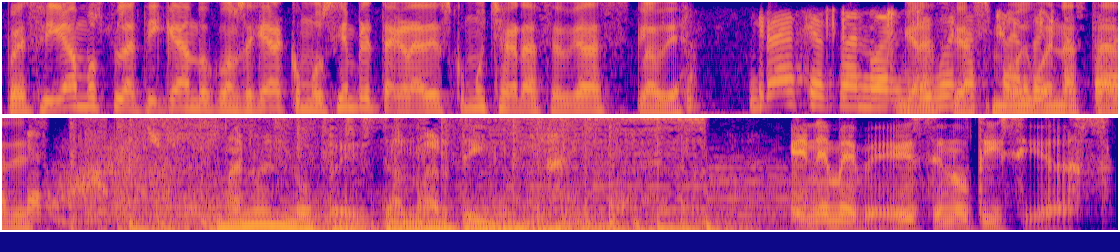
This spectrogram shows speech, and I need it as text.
Pues sigamos platicando, consejera. Como siempre te agradezco. Muchas gracias. Gracias, Claudia. Gracias, Manuel. Gracias. Muy buenas, tardes. Manuel López San Martín. NMBS Noticias.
